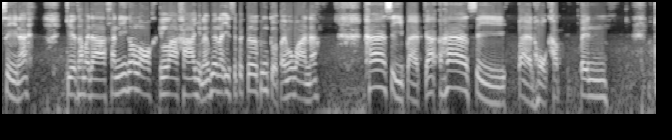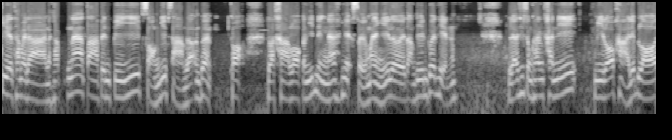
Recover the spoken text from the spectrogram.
2.4 นะ เกียร์ธรรมดา คันนี้ก็รอราคาอยู่นะเพื่อนนะ Inspector เพิ่งตรวจไปเมื่อวานนะ 548 5486 ครับ เป็นเกียร์ธรรมดานะครับ หน้าตาเป็นปี 22 23 แล้วเพื่อนๆก็ราคารอกันนิดนึงนะเนี่ยเสริมมาอย่างนี้เลยตามที่เพื่อนๆเห็น แล้วที่สำคัญคันนี้มีล้อผ่าเรียบร้อย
